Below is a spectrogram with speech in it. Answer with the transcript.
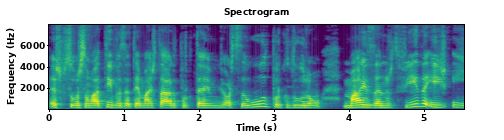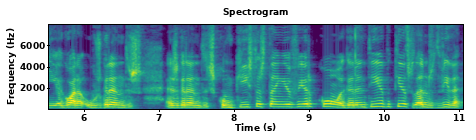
as pessoas são ativas até mais tarde porque têm melhor saúde, porque duram mais anos de vida e, e, agora os grandes, as grandes conquistas têm a ver com a garantia de que esses anos de vida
